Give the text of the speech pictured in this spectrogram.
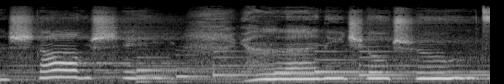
的消息，原来你就住在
